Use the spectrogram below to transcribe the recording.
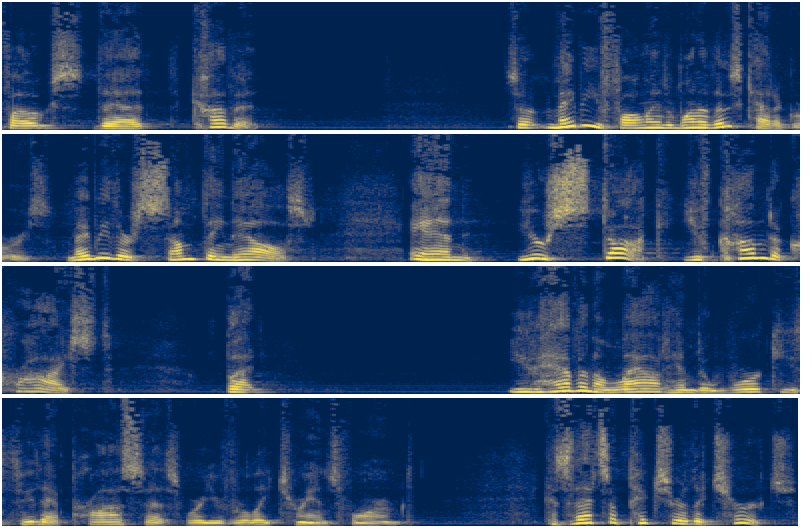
folks that covet. So maybe you fall into one of those categories. Maybe there's something else. And you're stuck. You've come to Christ, but you haven't allowed Him to work you through that process where you've really transformed. Because that's a picture of the church.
